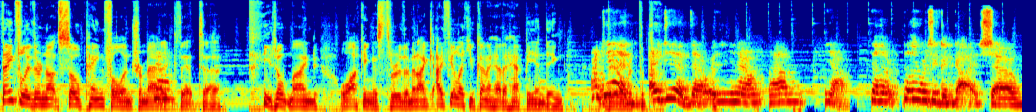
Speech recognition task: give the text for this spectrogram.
Thankfully, they're not so painful and traumatic yeah. that uh, you don't mind walking us through them. And I, I feel like you kind of had a happy ending. I did. The... I did. That was, you know, um, yeah. Piller, Piller was a good guy. So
